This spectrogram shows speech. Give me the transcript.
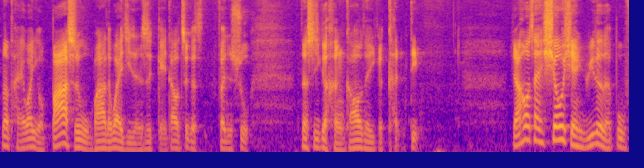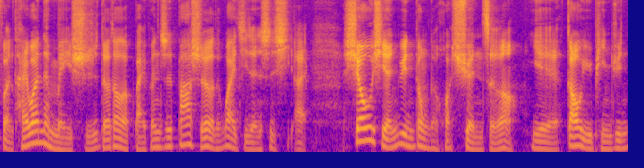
那台湾有八十五趴的外籍人士给到这个分数。那是一个很高的一个肯定。然后在休闲娱乐的部分，台湾的美食得到了百分之八十二的外籍人士喜爱，休闲运动的话选择啊也高于平均。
